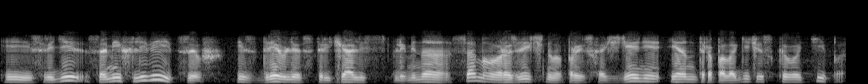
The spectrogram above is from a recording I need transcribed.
и среди самих ливийцев издревле встречались племена самого различного происхождения и антропологического типа,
